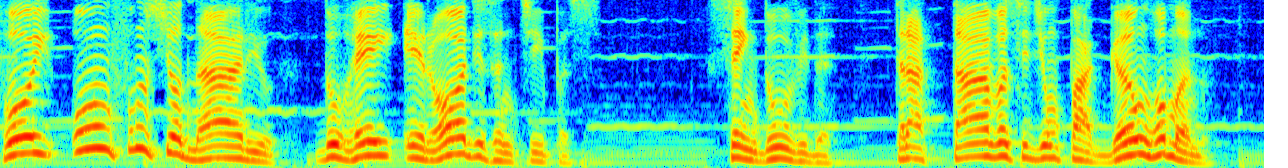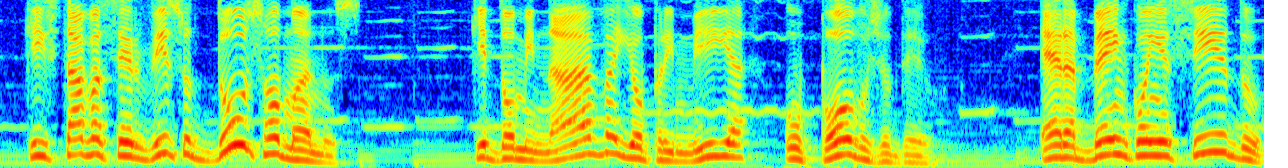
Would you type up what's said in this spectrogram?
foi um funcionário do rei Herodes Antipas. Sem dúvida, tratava-se de um pagão romano que estava a serviço dos romanos, que dominava e oprimia o povo judeu. Era bem conhecido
